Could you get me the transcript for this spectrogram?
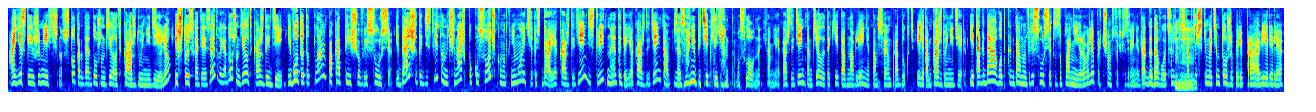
а если ежемесячно, что тогда я должен делать каждую неделю, и что, исходя из этого, я должен делать каждый день. И вот этот план, пока ты еще в ресурсе, и дальше ты действительно начинаешь по кусочкам вот к нему идти. То есть, да, я каждый день действительно это делаю. Я каждый день там, не знаю, звоню пяти клиентам условно, или там я каждый день там делаю такие-то обновления там в своем продукте, или там каждую неделю. И тогда вот, когда мы в ресурсе это запланировали, причем с точки зрения, да, годовой цели, mm-hmm. то есть фактически мы этим тоже перепроверили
